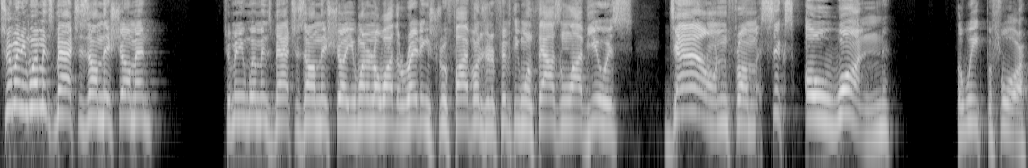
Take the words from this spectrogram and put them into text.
Too many women's matches on this show, man. Too many women's matches on this show. You want to know why the ratings drew 551,000 live viewers down from 601 the week before.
